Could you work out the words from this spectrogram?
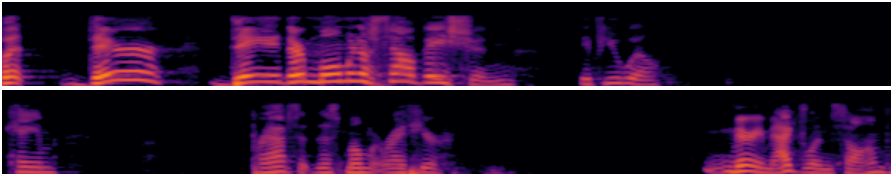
but their day, their moment of salvation, if you will, came perhaps at this moment right here. Mary Magdalene saw him.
